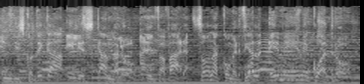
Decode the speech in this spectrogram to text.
En discoteca El Escándalo, Alfafar, zona comercial MN4.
